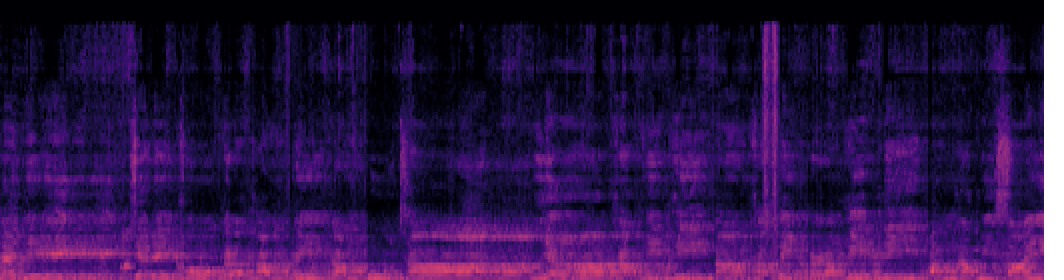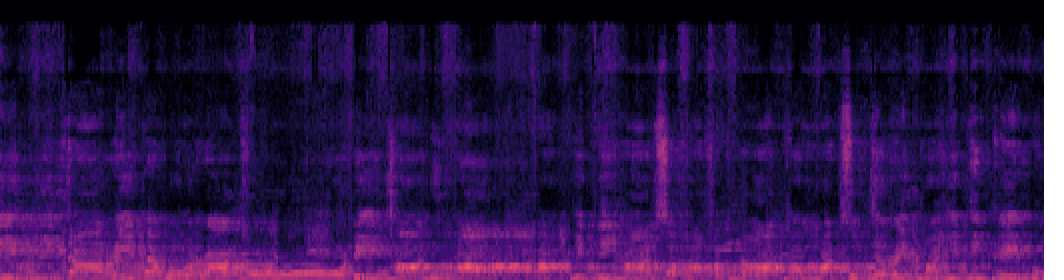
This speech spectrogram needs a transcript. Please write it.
และหญิงจะได้ขอกระทำพรีกรรมบูชา ยาคับพิธีตามคติประเพณีบรรณวิสัย จารีตโบราโคดิธานุภาพอภินิหารสภาอำนาธรรมะสุจริตมหิทิเทพของ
